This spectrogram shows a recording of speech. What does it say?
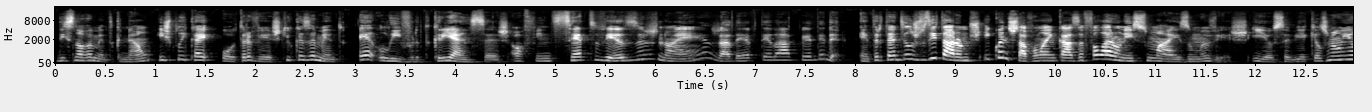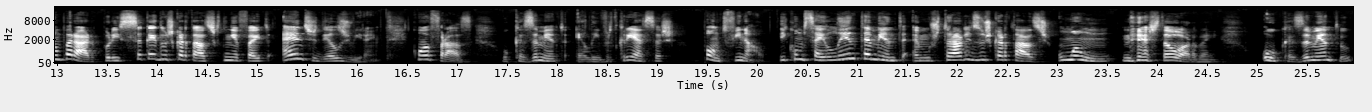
Disse novamente que não e expliquei outra vez que o casamento é livre de crianças. Ao fim de sete vezes, não é? Já deve ter dado para entender. Entretanto, eles visitaram-nos e quando estavam lá em casa falaram nisso mais uma vez. E eu sabia que eles não iam parar, por isso saquei dos cartazes que tinha feito antes deles virem, com a frase: O casamento é livre de crianças. Ponto final. E comecei lentamente a mostrar-lhes os cartazes, um a um, nesta ordem. O casamento,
